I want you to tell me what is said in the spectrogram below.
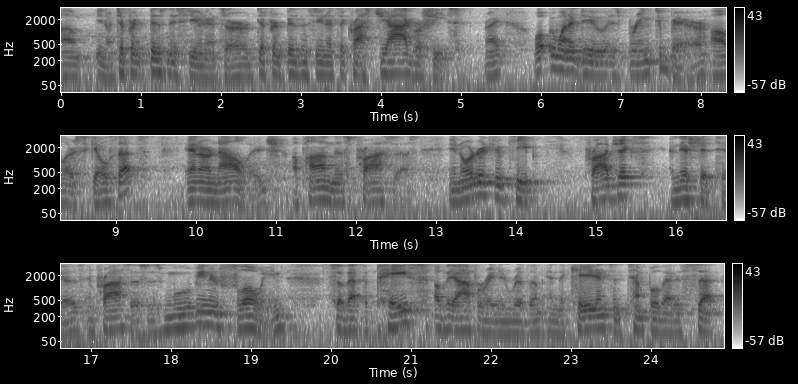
um, you know, different business units or different business units across geographies, right? What we want to do is bring to bear all our skill sets and our knowledge upon this process in order to keep projects initiatives and processes moving and flowing so that the pace of the operating rhythm and the cadence and tempo that is set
